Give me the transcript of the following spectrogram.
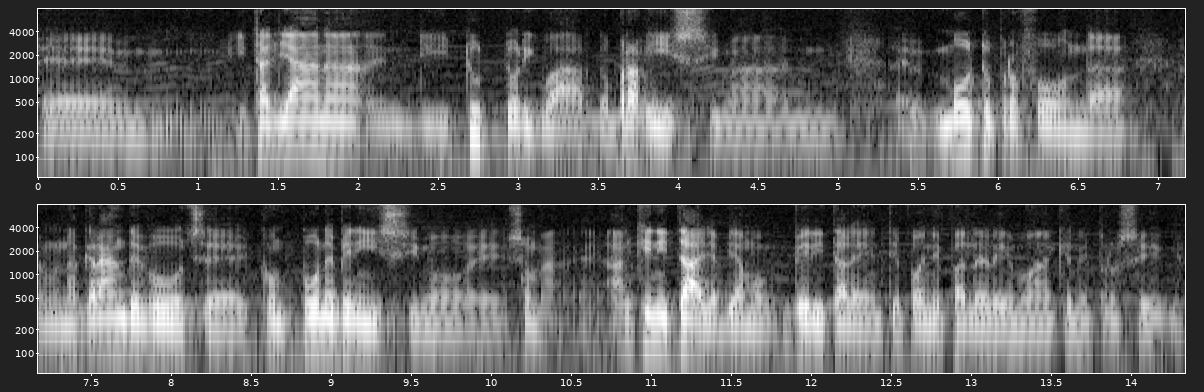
ehm, italiana di tutto riguardo, bravissima, eh, molto profonda, una grande voce, compone benissimo, eh, insomma anche in Italia abbiamo veri talenti, poi ne parleremo anche nel proseguio.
